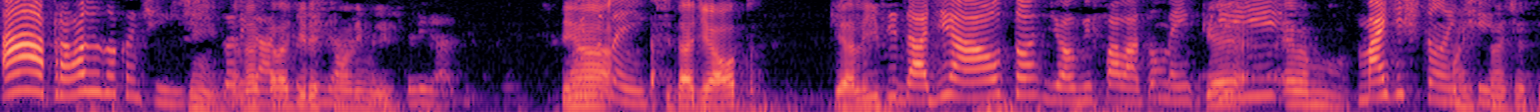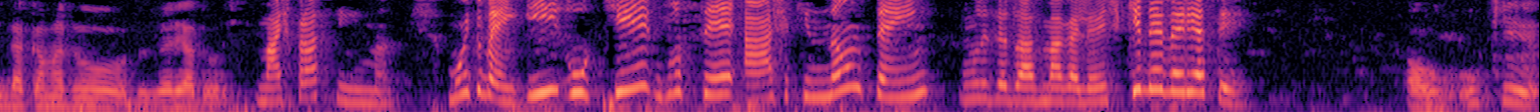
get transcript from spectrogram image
Ah, pra lá do Tocantins. Sim, Tô é ligado, naquela direção ligado, ali mesmo. Tô ligado. Tem Muito a, bem. a Cidade Alta, que é ali Cidade Alta, já ouvi falar também. Que, que é, é mais distante. mais distante assim da Câmara do, dos Vereadores. mais pra cima. Muito bem. E o que você acha que não tem um Luiz Eduardo Magalhães que deveria ter? Ó, o o que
